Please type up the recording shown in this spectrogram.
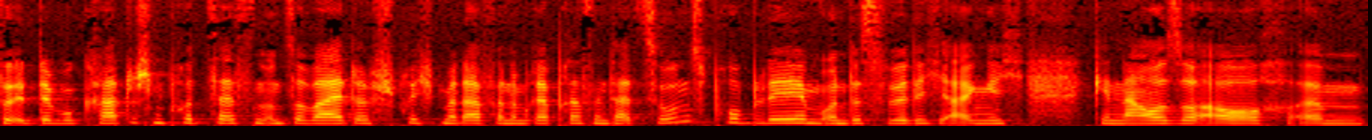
so in demokratischen Prozessen und so weiter, spricht man da von einem Repräsentationsproblem und das würde ich eigentlich genauso auch ähm,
